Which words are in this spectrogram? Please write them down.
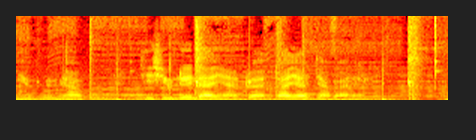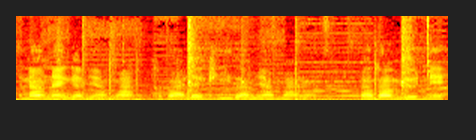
မြင်ကွင်းများကိုကြည့်ရှုလေ့လာရန်အတွက်တွားရောက်ကြပါတယ်။ အနောက်နိုင်ငံများမှကမ္ဘာလှည့်ခရီးသွားများမှာတော့ဘန်ကောက်မြို့နှင့်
